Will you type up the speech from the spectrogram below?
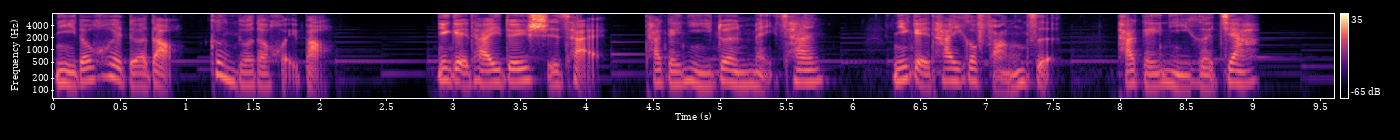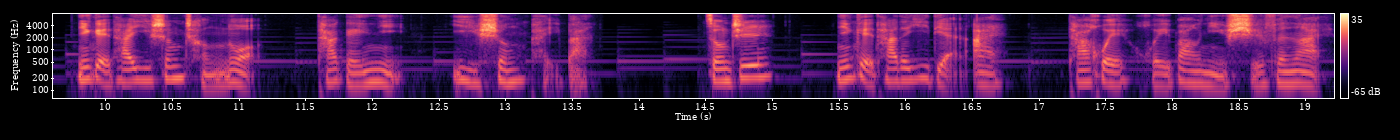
你都会得到更多的回报。你给他一堆食材，他给你一顿美餐；你给他一个房子，他给你一个家；你给他一生承诺，他给你一生陪伴。总之，你给他的一点爱，他会回报你十分爱。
